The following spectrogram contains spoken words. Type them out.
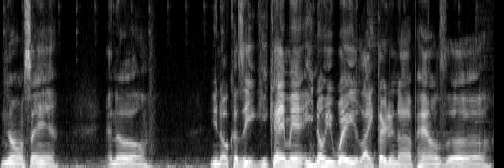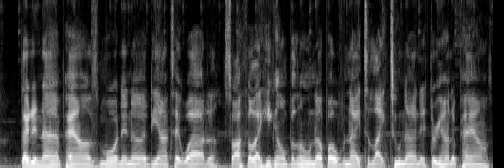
You know what I'm saying? And um, you know, cause he he came in, you know, he weighed like 39 pounds, uh, 39 pounds more than uh Deontay Wilder. So I feel like he gonna balloon up overnight to like 290, 300 pounds.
